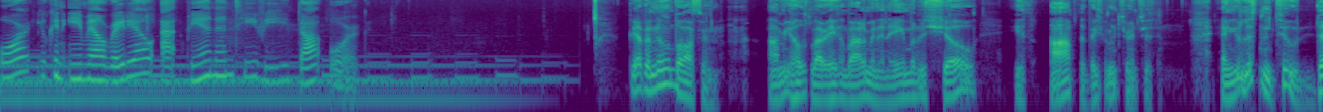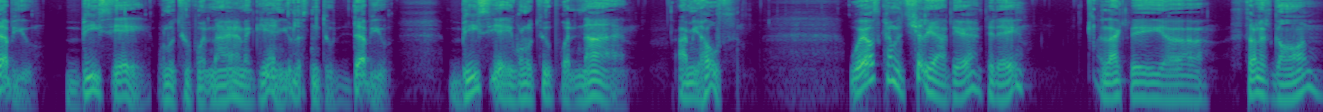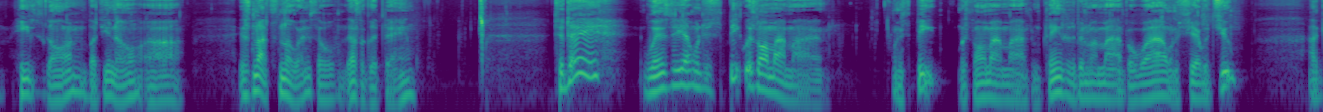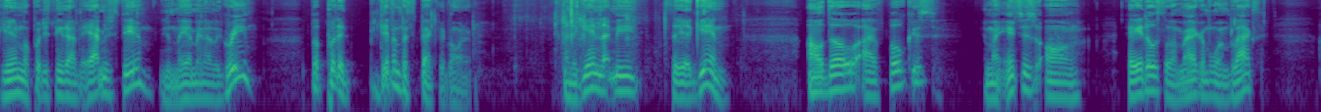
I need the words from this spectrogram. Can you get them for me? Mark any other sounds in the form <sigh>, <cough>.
or you can email radio at bnntv.org. Good afternoon, Boston. I'm your host, Larry Higginbottom, and the name of the show is Observation from the Trenches. And you're listening to WBCA 102.9. Again, you're listening to WBCA 102.9. I'm your host. Well, it's kind of chilly out there today. Like the uh, sun is gone, heat is gone, but you know, uh, it's not snowing, so that's a good thing. Today, Wednesday, I want to speak what's on my mind. I want to speak what's on my mind. Some things that have been on my mind for a while I want to share with you. Again, I'm going to put these things out in the atmosphere. You may or may not agree, but put a different perspective on it. And again, let me say again, although I focus in my interest on ADOS or American born blacks,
